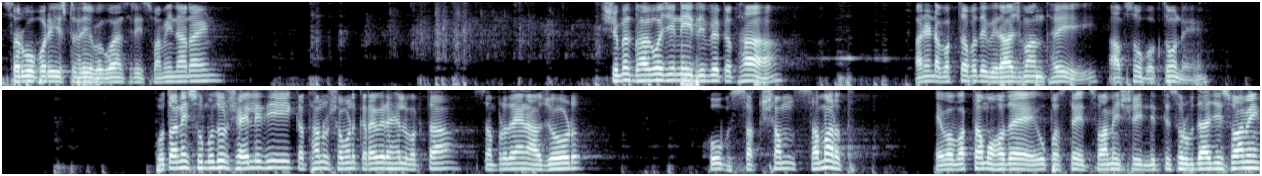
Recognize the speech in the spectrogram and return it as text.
સર્વોપરી ઇષ્ટદેવ ભગવાન શ્રી સ્વામિનારાયણ શ્રીમદ ભાગવતજીની દિવ્ય કથા અને એના વક્તપદે વિરાજમાન થઈ આપ સૌ ભક્તોને પોતાની સુમધુર શૈલીથી કથાનું શ્રવણ કરાવી રહેલ વક્તા સંપ્રદાયના અજોડ ખૂબ સક્ષમ, સમર્થ એવા વક્તા મહોદય ઉપસ્થિત સ્વામી શ્રી નિત્ય સ્વરૂપદાસજી સ્વામી.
